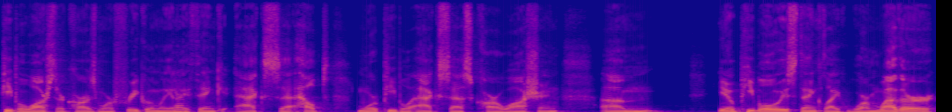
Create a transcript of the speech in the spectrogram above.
people wash their cars more frequently, and I think access, helped more people access car washing. Um, you know, people always think like warm weather,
